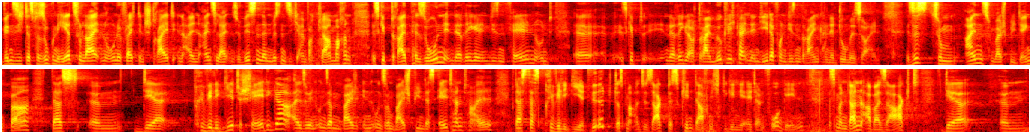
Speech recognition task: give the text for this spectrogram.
wenn Sie sich das versuchen herzuleiten, ohne vielleicht den Streit in allen Einzelheiten zu wissen, dann müssen Sie sich einfach klar machen, es gibt drei Personen in der Regel in diesen Fällen und äh, es gibt in der Regel auch drei Möglichkeiten, denn jeder von diesen dreien kann der Dumme sein. Es ist zum einen zum Beispiel denkbar, dass ähm, der privilegierte Schädiger, also in, unserem in unseren Beispielen das Elternteil, dass das privilegiert wird, dass man also sagt, das Kind darf nicht gegen die Eltern vorgehen, dass man dann aber sagt, der ähm,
